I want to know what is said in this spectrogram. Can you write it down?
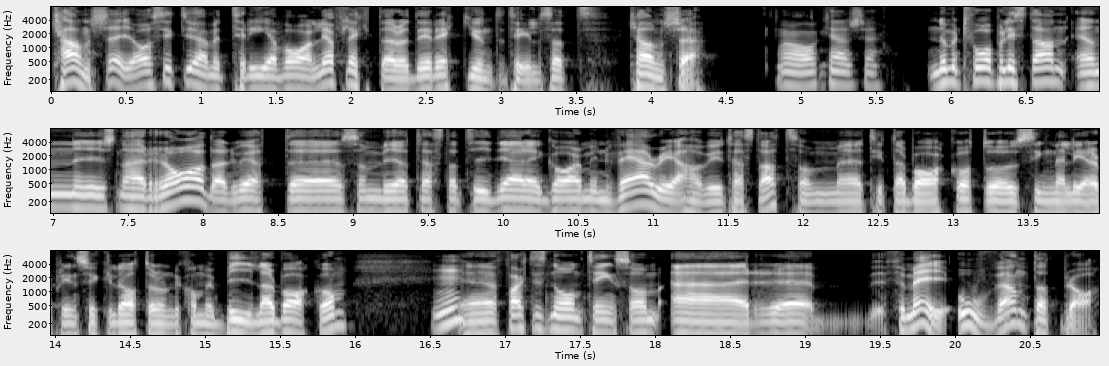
Kanske, jag sitter ju här med tre vanliga fläktar och det räcker ju inte till, så att kanske. Ja, kanske. Nummer två på listan, en ny sån här radar, du vet, eh, som vi har testat tidigare, Garmin Varia har vi ju testat, som eh, tittar bakåt och signalerar på din cykeldator om det kommer bilar bakom. Mm. Eh, faktiskt någonting som är, eh, för mig, oväntat bra.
